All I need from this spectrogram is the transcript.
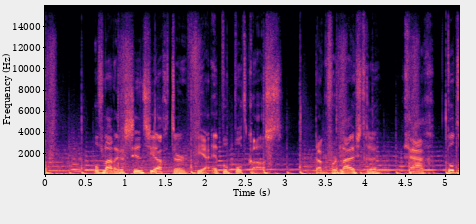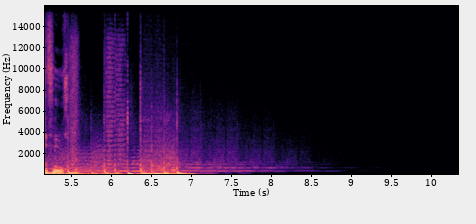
Of laat een recensie achter via Apple Podcast. Dank voor het luisteren. Graag tot de volgende.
